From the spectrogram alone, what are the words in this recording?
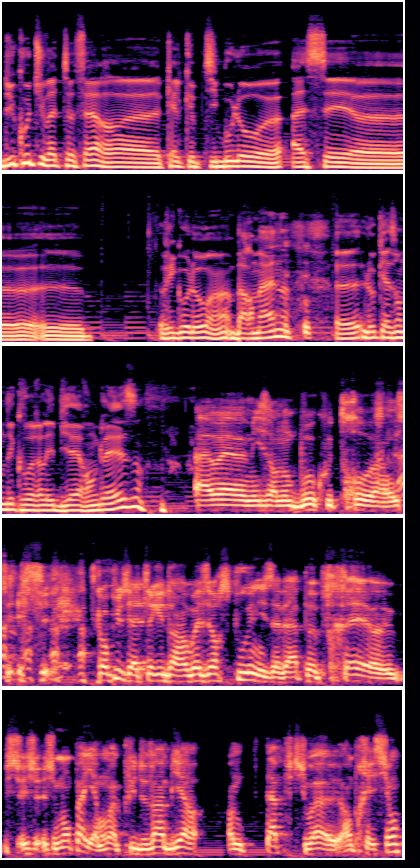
Du coup, tu vas te faire euh, quelques petits boulots euh, assez rigolos, hein, barman. L'occasion de découvrir les bières anglaises. Ah ouais, mais ils en ont beaucoup trop. Hein. C'est- c'est- Parce qu'en plus, j'ai atterri dans un Weatherspoon, ils avaient à peu près, euh, je, je, je mens pas, il y a moins plus de 20 bières en tape, tu vois, euh, en pression.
